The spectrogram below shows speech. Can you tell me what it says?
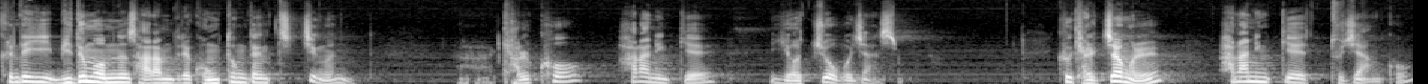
그런데 이 믿음 없는 사람들의 공통된 특징은 아, 결코 하나님께 여쭈어 보지 않습니다. 그 결정을 하나님께 두지 않고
